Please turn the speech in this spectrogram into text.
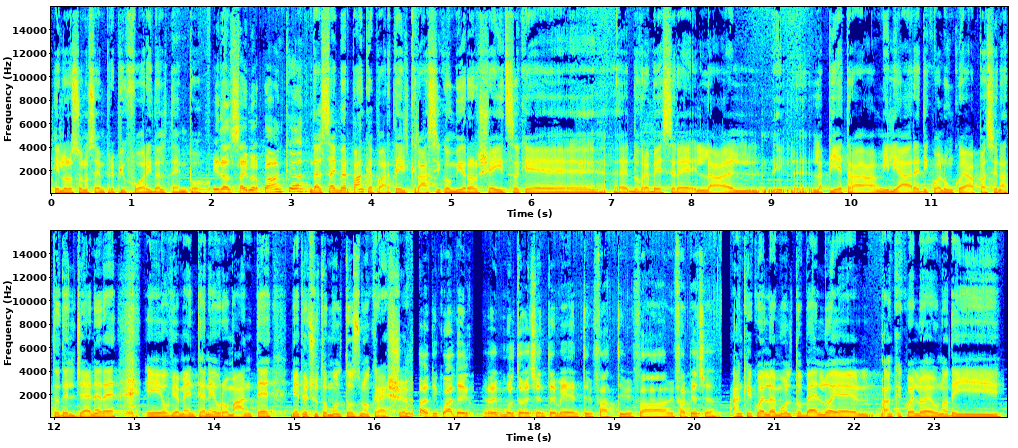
e loro sono sempre più fuori dal tempo. E dal cyberpunk? Dal cyberpunk a parte il classico Mirror Shades che eh, dovrebbe essere la, la, pietra miliare di qualunque appassionato del genere e ovviamente a Neuromante mi è piaciuto molto Snow Crash. Ah, di qua del, molto recentemente infatti mi fa, mi fa piacere. Anche quello è molto bello e anche quello è uno dei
